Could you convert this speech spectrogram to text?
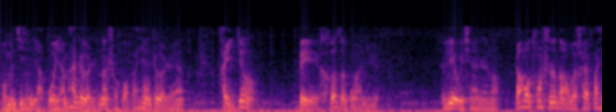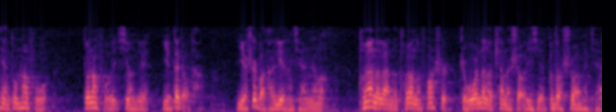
我们进行研我研判这个人的时候，发现这个人他已经被菏泽公安局列为嫌疑人了。然后同时呢，我还发现东昌府东昌府刑警队也在找他，也是把他列成嫌疑人了。同样的案子，同样的方式，只不过那个骗子少一些，不到十万块钱。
